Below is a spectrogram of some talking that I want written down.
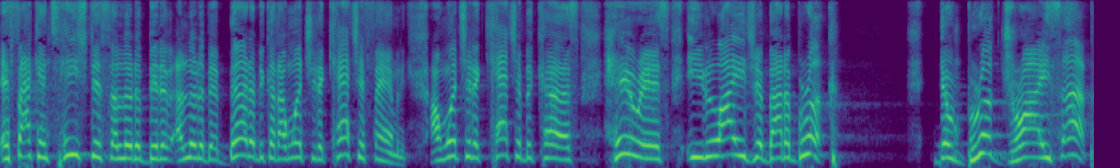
If I can teach this a little bit, a little bit better, because I want you to catch it, family. I want you to catch it because here is Elijah by the brook. The brook dries up.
